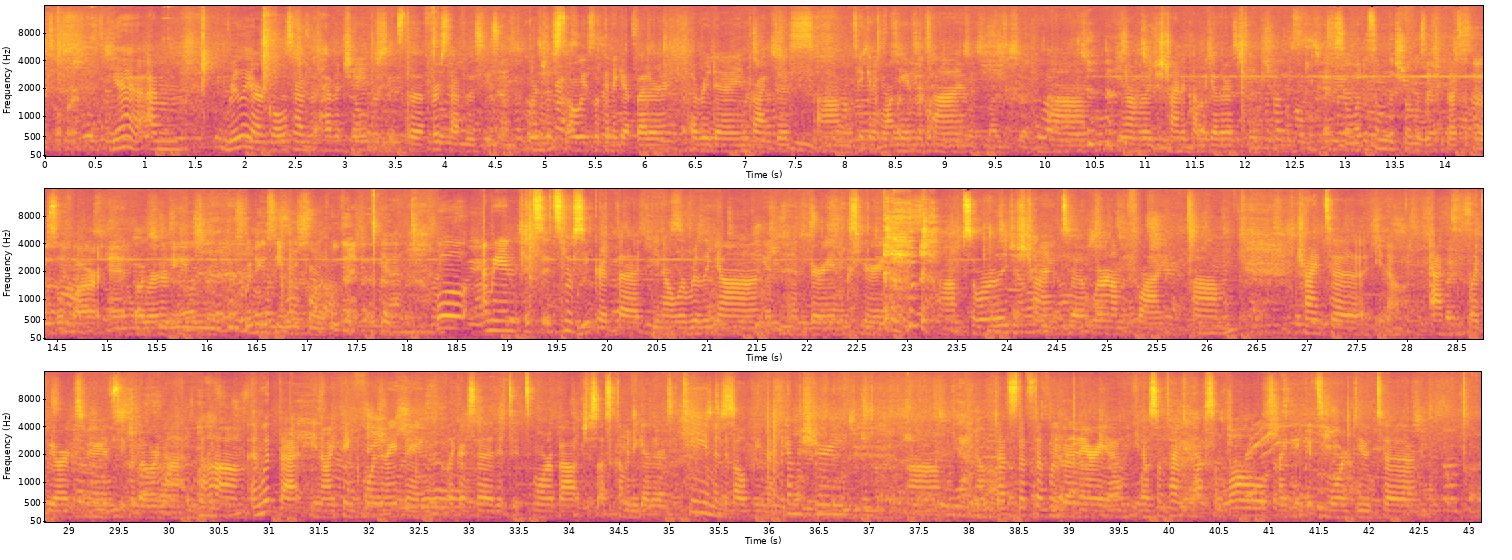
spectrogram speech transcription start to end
is over? Yeah, I'm really our goals haven't haven't changed since the first half of the season. We're just always looking to get better every day in practice, um, taking it one game at a time. Um, you know, I'm really just trying to come together as a team. Okay, so what are some of the struggles that you guys have had so far, and where do you where do you see room for improvement? Yeah. Well, I mean, it's it's no secret that you know we're really young and, and very inexperienced. Um, so we're really just trying to learn on the fly. Um, trying to, you know, act like we are experienced even though we're not. Um, and with that, you know, I think more than anything, like I said, it's, it's more about just us coming together as a team and developing that chemistry. Um, you know, that's that's definitely been an area. You know, sometimes we have some lulls, and I think it's more due to,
